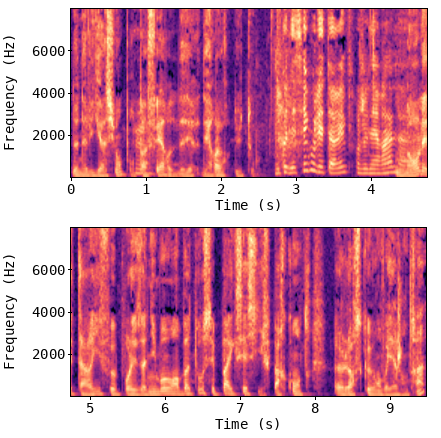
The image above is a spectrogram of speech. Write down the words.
de navigation pour pas Hmm. faire d'erreur du tout. Vous connaissez vous les tarifs en général euh Non, les tarifs pour les animaux en bateau, c'est pas excessif. Par contre, euh, lorsque on voyage en train,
